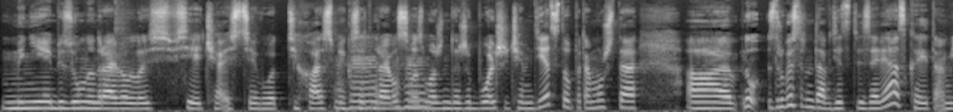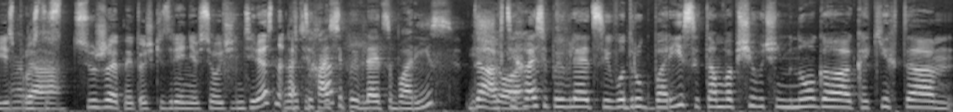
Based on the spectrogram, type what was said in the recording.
Мне безумно нравились все части. Вот «Техас» мне, кстати, нравился, возможно, даже больше, чем детство, потому что, а, ну, с другой стороны, да, в детстве завязка, и там есть Ну просто да. с сюжетной точки зрения все очень интересно. Но а в Техасе появляется Борис. Да, еще. в Техасе появляется его друг Борис, и там вообще очень много каких-то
